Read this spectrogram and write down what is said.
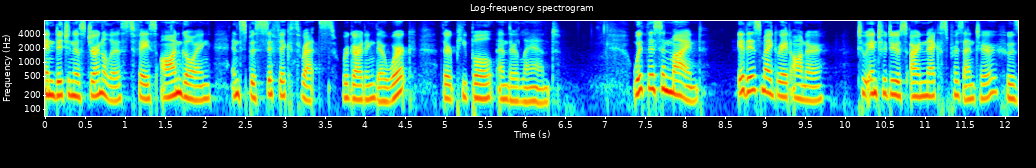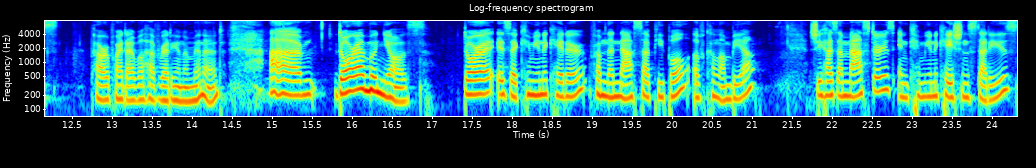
Indigenous journalists face ongoing and specific threats regarding their work, their people, and their land. With this in mind, it is my great honor to introduce our next presenter, whose PowerPoint I will have ready in a minute, um, Dora Munoz. Dora is a communicator from the Nasa people of Colombia. She has a master's in communication studies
